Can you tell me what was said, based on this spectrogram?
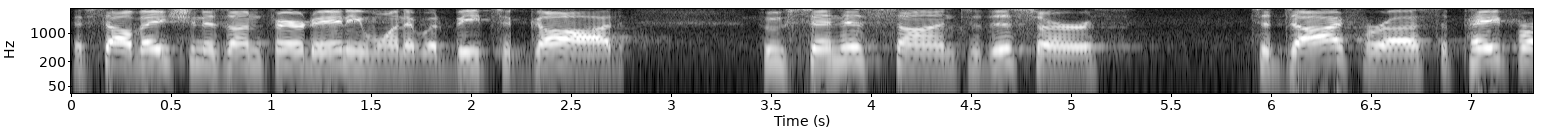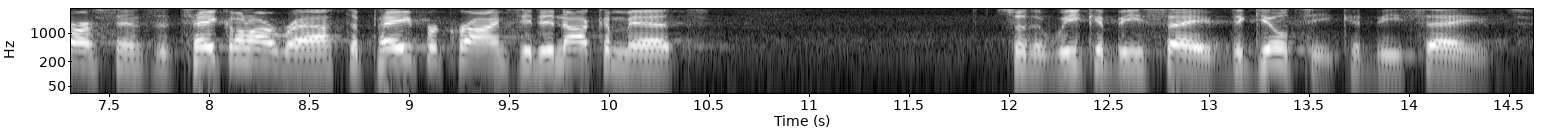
If salvation is unfair to anyone, it would be to God who sent his Son to this earth to die for us, to pay for our sins, to take on our wrath, to pay for crimes he did not commit, so that we could be saved, the guilty could be saved.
